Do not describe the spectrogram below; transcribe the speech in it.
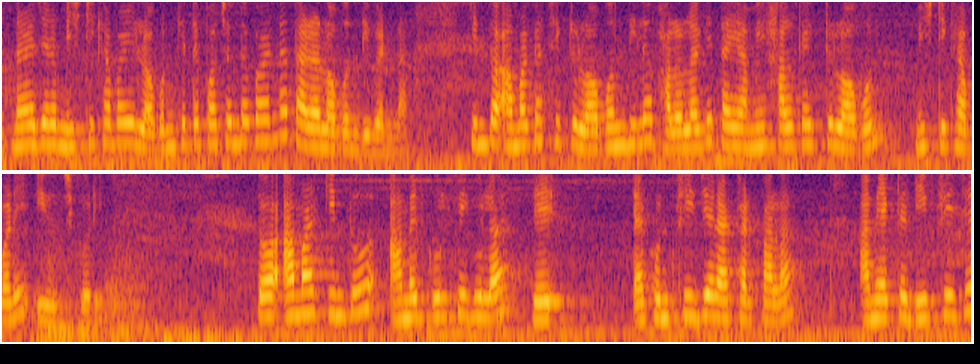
আপনারা যারা মিষ্টি খাবারে লবণ খেতে পছন্দ করেন না, তারা লবণ দিবেন না। কিন্তু আমার কাছে একটু লবণ দিলে ভালো লাগে, তাই আমি হালকা একটু লবণ মিষ্টি খাবারে ইউজ করি। তো আমার কিন্তু আমের কুলফিগুলা এখন ফ্রিজে রাখার পালা। আমি একটা ডিপ ফ্রিজে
